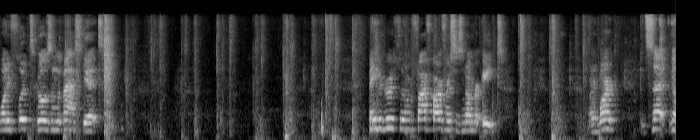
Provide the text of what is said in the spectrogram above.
One who flipped goes in the basket. Baby Ruth number five car versus number eight. On your mark, get set, go.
